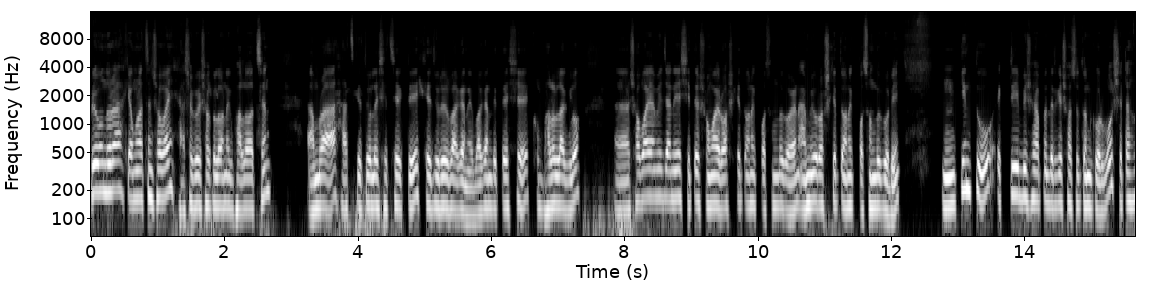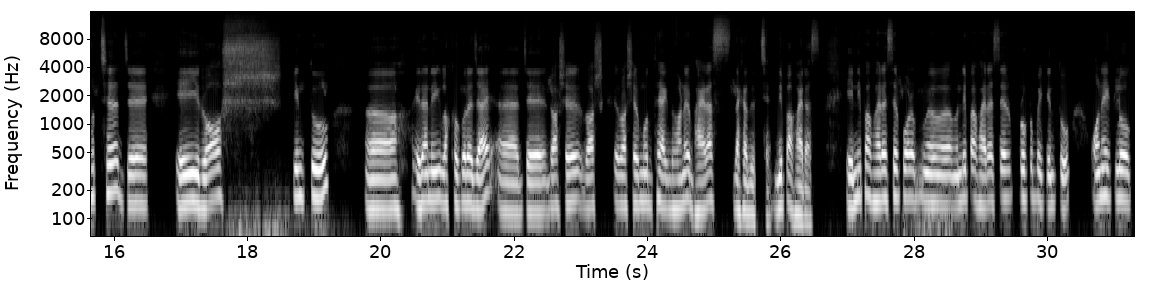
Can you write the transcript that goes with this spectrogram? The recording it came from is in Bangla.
প্রিয় বন্ধুরা, কেমন আছেন সবাই? আশা করি সকলে অনেক ভালো আছেন। আমরা আজকে চলে এসেছি একটি খেজুরের বাগানে। বাগানটিতে এসে খুব ভালো লাগল। সবাই আমি জানি শীতের সময় রস খেতে অনেক পছন্দ করেন, আমিও রস খেতে অনেক পছন্দ করি। কিন্তু একটি বিষয় আপনাদেরকে সচেতন করব, সেটা হচ্ছে যে এই রস কিন্তু ইদানিং লক্ষ্য করে যায় যে রসের, রস, রসের মধ্যে এক ধরনের ভাইরাস দেখা দিচ্ছে, নিপা ভাইরাস। এই নিপা ভাইরাসের পর নিপা ভাইরাসের প্রকোপে কিন্তু অনেক লোক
